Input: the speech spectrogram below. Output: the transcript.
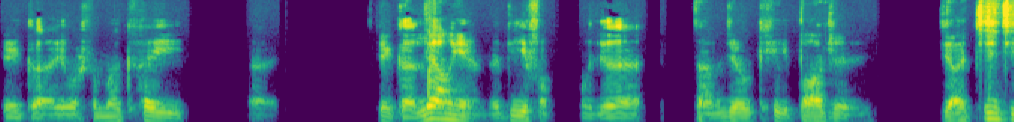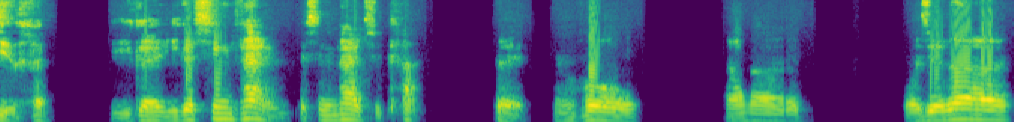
这个有什么可以呃这个亮眼的地方？我觉得咱们就可以抱着比较积极的一个一个心态一个心态去看。对，然后，呃，我觉得，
